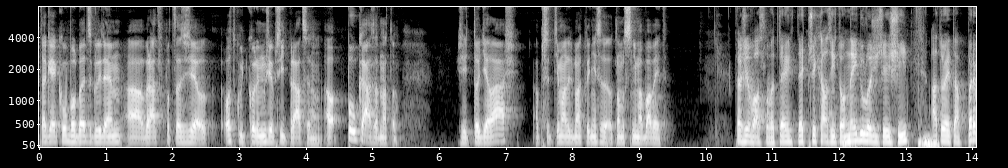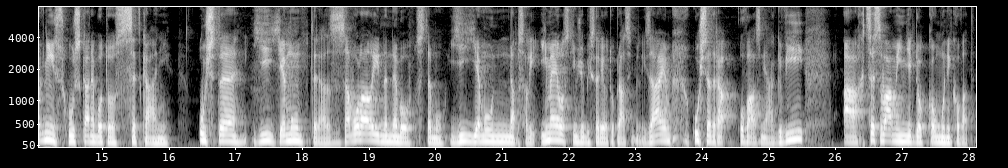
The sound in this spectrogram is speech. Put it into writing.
tak jako blbec k lidem a brát v podstatě, že odkudkoliv může přijít práce. No. A poukázat na to, že to děláš a před těma lidma klidně se o tom s nima bavit. Takže Václav, teď, teď přichází to nejdůležitější a to je ta první schůzka nebo to setkání. Už jste jí jemu teda zavolali, nebo jste mu jí jemu napsali e-mail s tím, že bych se o tu práci měli zájem, už se teda o vás nějak ví a chce s vámi někdo komunikovat.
